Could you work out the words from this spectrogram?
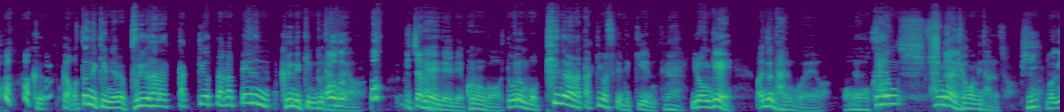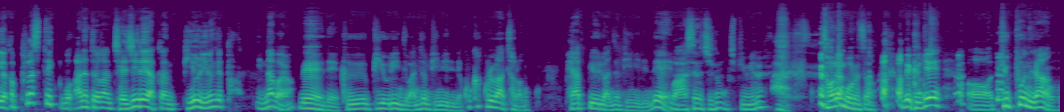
어, 그, 그러니까 어떤 느낌이냐면 브릭을 하나 딱 끼웠다가 빼는 그 느낌도 어, 그 달라요. 뻑 있잖아요. 네네네 그런 거 또는 뭐 핀을 하나 딱 끼웠을 때 느낌 네. 이런 게 완전 다른 거예요. 어, 사용 사용자 신기하네요. 경험이 다르죠. 비, 뭐 약간 플라스틱 뭐 안에 들어가는 재질의 약간 비율 이런 게 다 있나 봐요. 네 네 그 비율이 이제 완전 비밀인데 코카콜라처럼 배합 비율이 완전 비밀인데 뭐 아세요 지금 혹시 비밀을? 저는 모르죠. 근데 그게 어, 듀폰이랑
